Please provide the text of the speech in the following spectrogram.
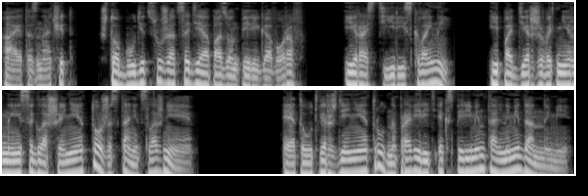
А это значит, что будет сужаться диапазон переговоров и расти риск войны, и поддерживать мирные соглашения тоже станет сложнее. Это утверждение трудно проверить экспериментальными данными,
